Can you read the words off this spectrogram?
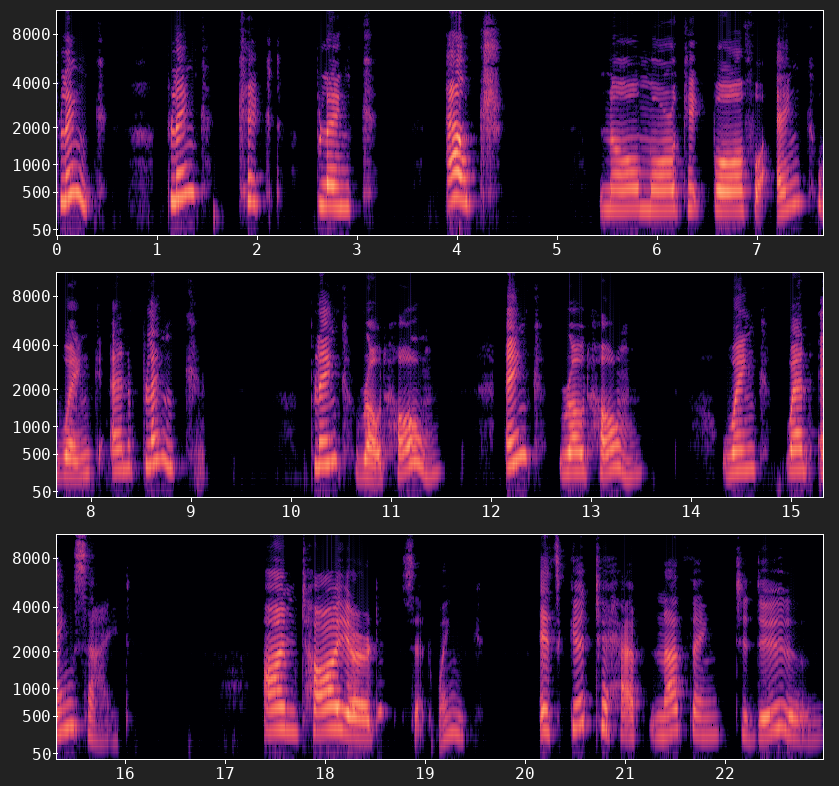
Blink. Blink kicked Blink. Ouch! No more kickball for Ink, Wink, and Blink. Blink rode home. Ink rode home. Wink went inside. I'm tired, said Wink. It's good to have nothing to do.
